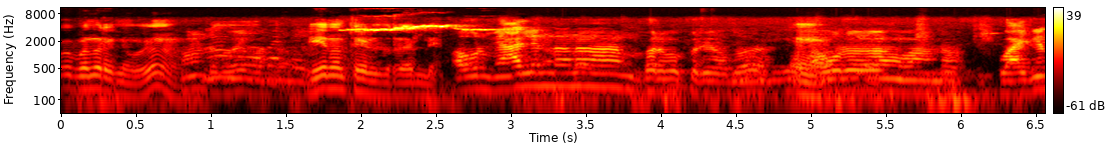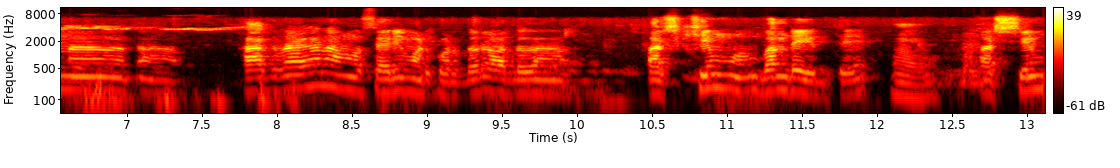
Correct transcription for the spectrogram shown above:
ಹೋಗಿ ಬಂದ್ರಿ ನೀವು? ಏನಂತ ಹೇಳಿದ್ರಿ ಅಲ್ಲಿ? ಅವ್ರ ಮ್ಯಾಲಿಂದನ ಬರ್ಬೇಕು ರೀ ಅವ್ರು. ಅವರು ಒಂದು ವಾಗಿನ ಹಾಕಿದಾಗ ನಾವು ಸರಿ ಮಾಡಿಕೊಡ್ತಾರೆ. ಅದು ಆ ಸ್ಕೀಮ್ ಬಂದೇ ಇದ್ದೆ ಆ ಸ್ಕೀಮ್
